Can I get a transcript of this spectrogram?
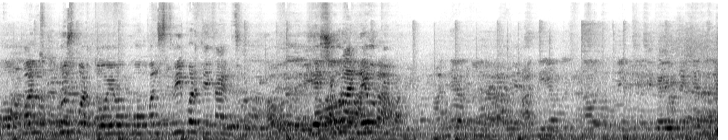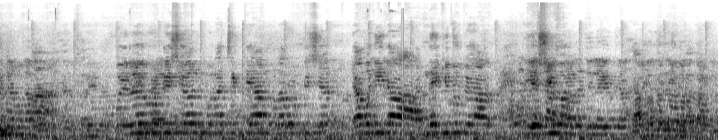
ओपन पुरुष पडतो ओपन स्त्री पडते काय? हा, त्यानुसार हे- पहिलं रोटेशन पुन्हा चिठ्ठ्या पुन्हा रोटेशन यामध्ये अन्याय किती होतो दाखवलं.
